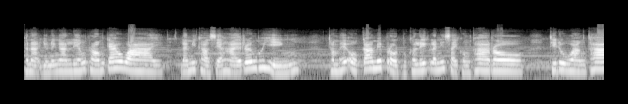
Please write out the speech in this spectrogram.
ขณะอยู่ในงานเลี้ยงพร้อมแก้ววาย และมีข่าวเสียหายเรื่องผู้หญิงทำให้โอก้าไม่โปรดบุคลิกและนิสัยของคาโร ที่ดูวางท่า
